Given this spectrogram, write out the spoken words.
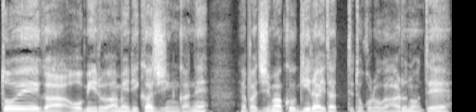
ド映画を見るアメリカ人がね、やっぱ字幕嫌いだってところがあるので、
